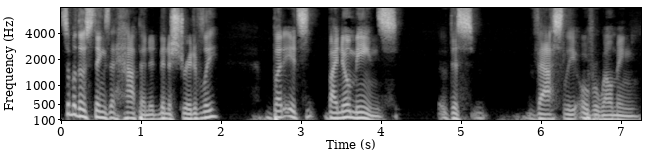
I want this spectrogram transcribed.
some of those things that happen administratively. But it's by no means this vastly overwhelming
